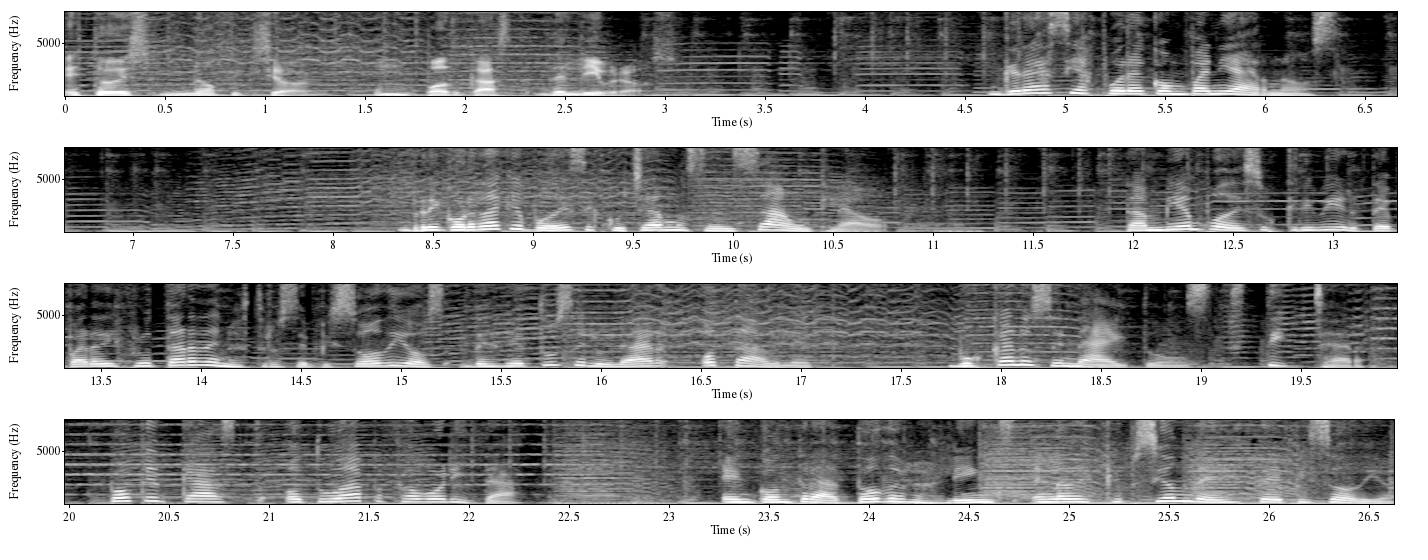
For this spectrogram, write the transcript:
Esto es No Ficción, un podcast de libros. Gracias por acompañarnos. Recordá que podés escucharnos en SoundCloud. También podés suscribirte para disfrutar de nuestros episodios desde tu celular o tablet. Búscanos en iTunes, Stitcher, Pocket Cast o tu app favorita. Encontrá todos los links en la descripción de este episodio.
